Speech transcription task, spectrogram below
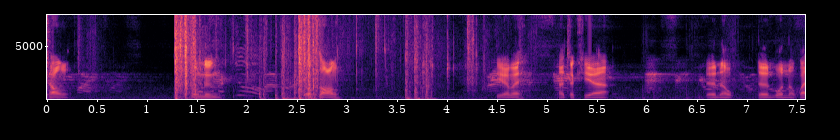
ช่องช่องหนึ่งช่องสองเคลียร์ไหมน่าจะเคลียร์ เดินเอาเดินวนออกไป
